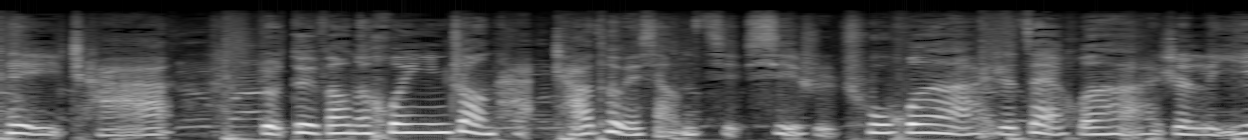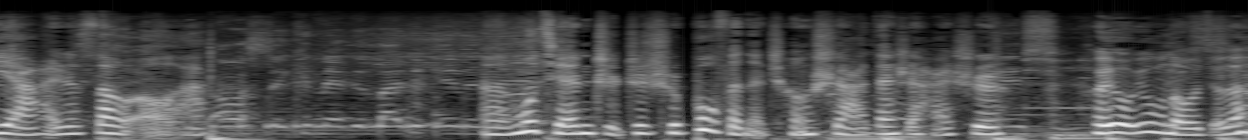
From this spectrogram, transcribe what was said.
可以查就对方的婚姻状态，查的特别详细，细是初婚啊，还是再婚啊，还是离异啊，还是丧偶啊？嗯，目前只支持部分的城市啊，但是还是很有用的，我觉得。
